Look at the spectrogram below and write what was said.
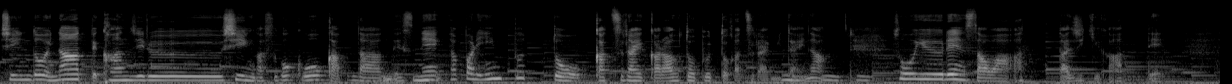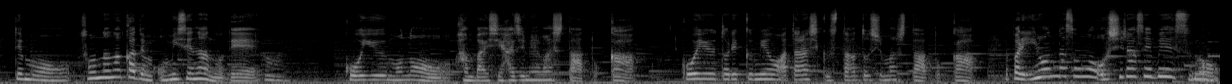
しんどいなって感じるシーンがすごく多かったんですね。やっぱりインプットが辛いからアウトプットが辛いみたいな、うんうんうん、そういう連鎖はあった時期があって。でもそんな中でもお店なので、はい、こういうものを販売し始めましたとかこういう取り組みを新しくスタートしましたとかやっぱりいろんなそのお知らせベースの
